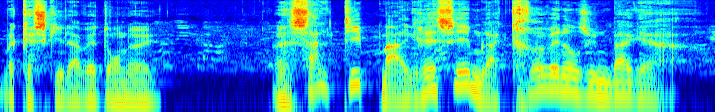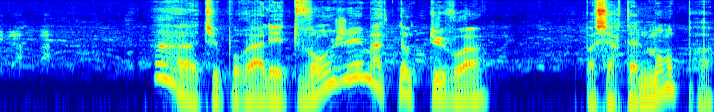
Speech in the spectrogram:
Mais qu'est-ce qu'il avait ton œil? Un sale type m'a agressé, me l'a crevé dans une bagarre. Ah, tu pourrais aller te venger maintenant que tu vois. Pas certainement pas.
